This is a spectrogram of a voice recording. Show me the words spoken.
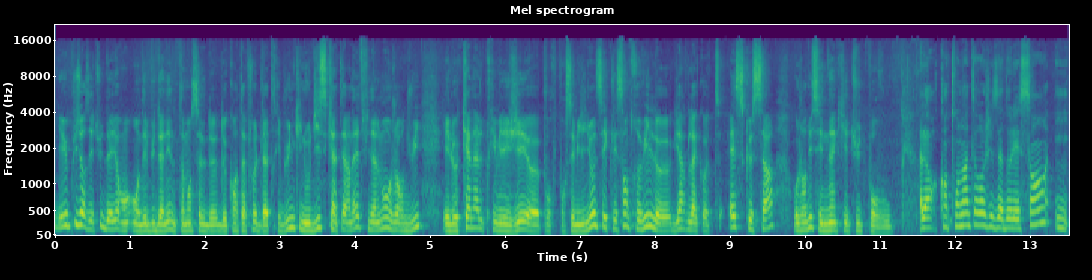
il y a eu plusieurs études d'ailleurs en, début d'année, notamment celle de, de Quantaflo et de la Tribune, qui nous disent qu'Internet finalement aujourd'hui est le canal privilégié euh, pour, pour ces millennials, c'est que les centres-villes euh, gardent la cote. Est-ce que ça, aujourd'hui, c'est une inquiétude pour vous? Alors, quand on interroge les adolescents, ils,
